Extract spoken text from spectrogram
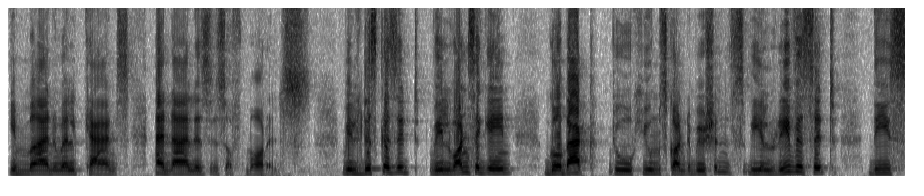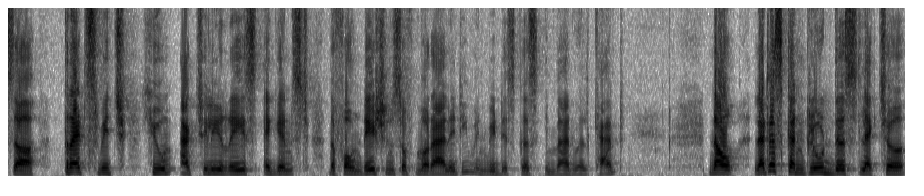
Immanuel Kant's analysis of morals. We will discuss it we will once again go back to Hume's contributions we will revisit these uh, threats which Hume actually raised against the foundations of morality when we discuss Immanuel Kant. Now let us conclude this lecture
